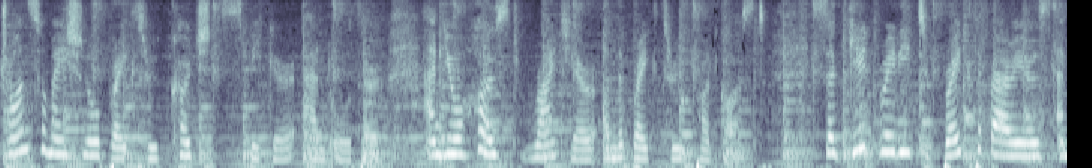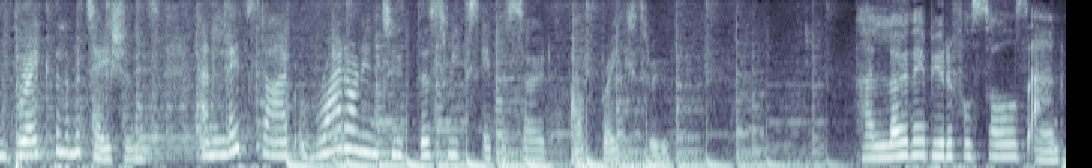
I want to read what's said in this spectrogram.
transformational breakthrough coach, speaker, and author, and your host right here on the Breakthrough podcast. So get ready to break the barriers and break the limitations, and let's dive right on into this week's episode of Breakthrough. Hello there, beautiful souls, and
